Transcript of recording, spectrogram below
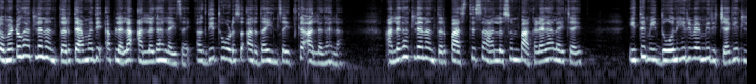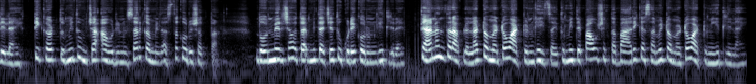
टोमॅटो घातल्यानंतर त्यामध्ये आपल्याला आलं घालायचं आहे. अगदी थोडंसं अर्धा इंच इतकं आलं घाला. आलं घातल्यानंतर पाच ते सहा लसूण पाकळ्या घालायच्या आहेत. इथे मी दोन हिरव्या मिरच्या घेतलेल्या आहेत. तिखट तुम्ही तुमच्या आवडीनुसार कमी जास्त करू शकता. दोन मिरच्या होत्या मी त्याचे तुकडे करून घेतलेले आहेत. त्यानंतर आपल्याला टोमॅटो वाटून घ्यायचा आहे. तुम्ही ते पाहू शकता बारीक असा मी टोमॅटो वाटून घेतलेला आहे.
